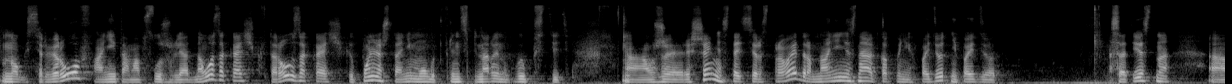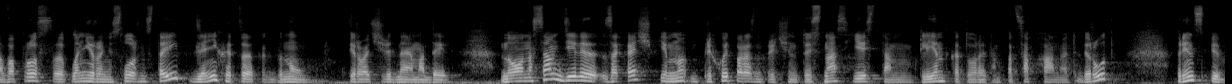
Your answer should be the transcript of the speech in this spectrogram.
много серверов, они там обслуживали одного заказчика, второго заказчика и поняли, что они могут, в принципе, на рынок выпустить а, уже решение, стать сервис-провайдером, но они не знают, как у них пойдет, не пойдет. Соответственно, а, вопрос планирования сложно стоит, для них это как бы, ну, первоочередная модель. Но на самом деле заказчики приходят по разным причинам. То есть у нас есть там клиент, который там под Сапхану это берут. В принципе,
